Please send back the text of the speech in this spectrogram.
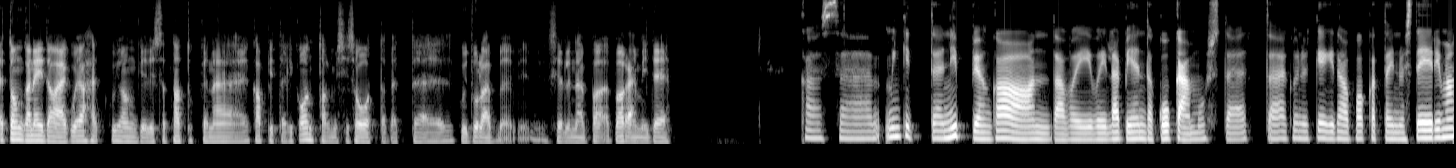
et on ka neid aegu jah, et kui ongi lihtsalt natukene kapitali kontol, mis siis ootab, et eh, kui tuleb selline parem idee. kas äh, mingit nippi on ka anda või, või läbi enda kogemuste, et äh, kui nüüd keegi tahab hakata investeerima,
